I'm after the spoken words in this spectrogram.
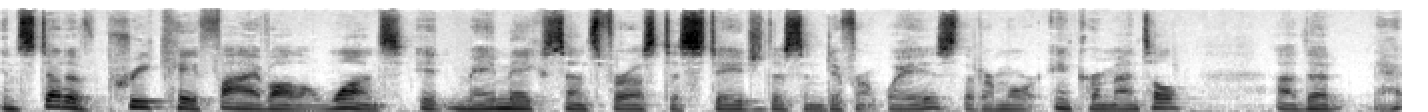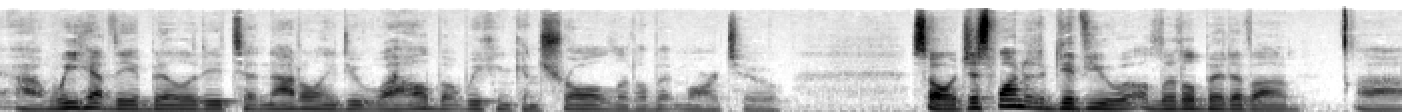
instead of pre-K 5 all at once, it may make sense for us to stage this in different ways that are more incremental, uh, that uh, we have the ability to not only do well, but we can control a little bit more too. So just wanted to give you a little bit of a, uh,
